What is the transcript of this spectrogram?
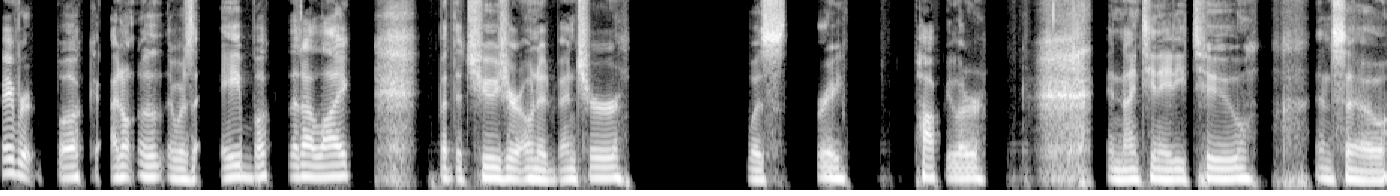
favorite book, I don't know that there was a book that I liked, but the Choose Your Own Adventure was very popular in 1982. And so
